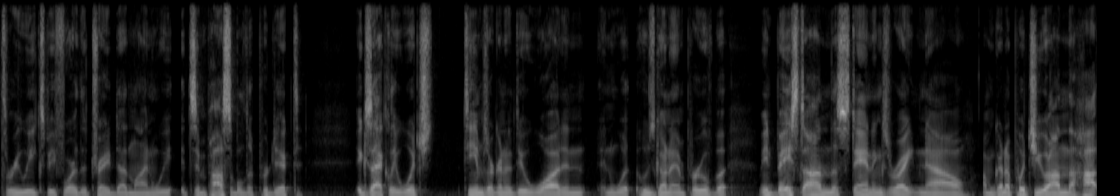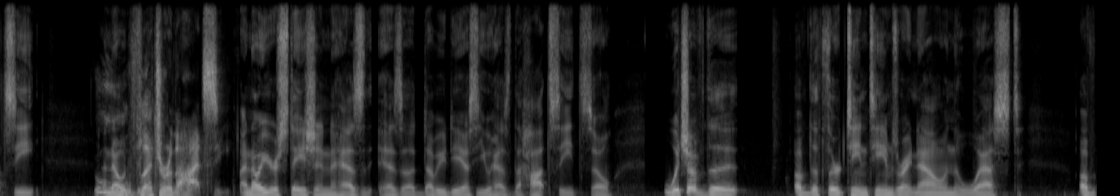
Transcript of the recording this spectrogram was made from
three weeks before the trade deadline. We it's impossible to predict exactly which teams are going to do what and and wh- who's going to improve. But I mean, based on the standings right now, I'm going to put you on the hot seat Ooh, I know Fletcher in the hot seat. I know your station has has a WDSU has the hot seat. So, which of the of the 13 teams right now in the West, of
